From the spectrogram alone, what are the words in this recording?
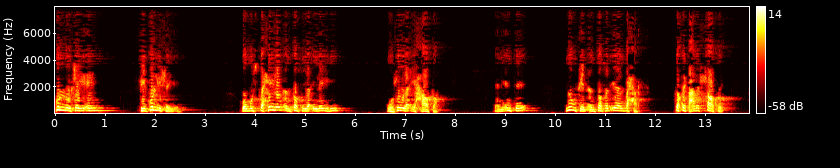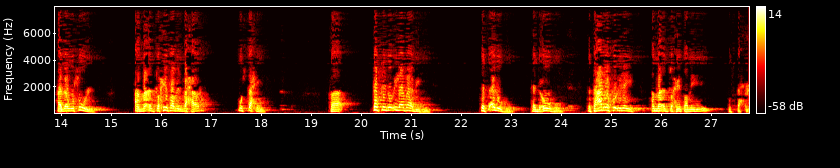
كل شيء في كل شيء. ومستحيل أن تصل إليه وصول إحاطة. يعني أنت يمكن أن تصل إلى البحر تقف على الشاطئ. هذا وصول. أما أن تحيط بالبحر مستحيل. فتصل إلى بابه تسأله. تدعوه تتعرف إليه أما أن تحيط به مستحيل.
